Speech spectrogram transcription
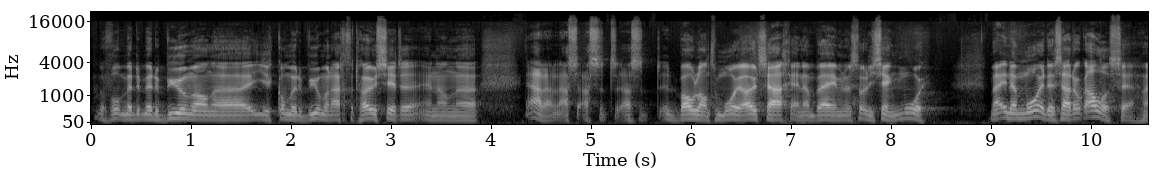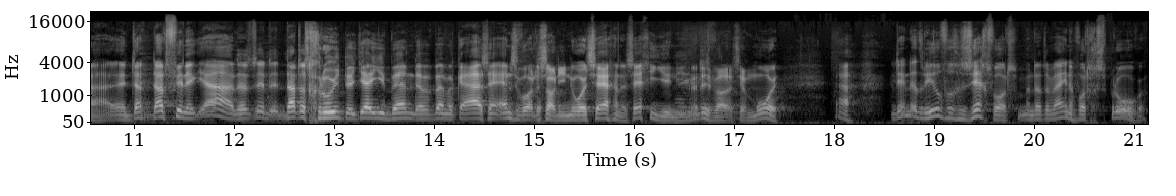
Bijvoorbeeld met de, met de buurman, uh, je komt met de buurman achter het huis zitten en dan, uh, ja, dan als, als, het, als het, het bouwland er mooi uitzag en dan bij hem, dan zou hij zeggen, mooi. Maar in dat mooi, daar staat ook alles, zeg maar. En dat, dat vind ik, ja, dat, dat het groeit, dat jij hier bent, dat we bij elkaar zijn enzovoort. Dat zou hij nooit zeggen, dat zeg je hier niet. Maar dat is wel heel mooi. Ja. Ik denk dat er heel veel gezegd wordt, maar dat er weinig wordt gesproken.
